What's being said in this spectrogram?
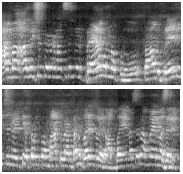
ఆ ఆ విషయం కనుక నచ్చదు ప్రేమ ఉన్నప్పుడు తాను ప్రేమించిన వ్యక్తి ఇతరులతో మాట్లాడడాన్ని భరించలేదు. అబ్బాయి అయినా సరే అమ్మాయి అయినా సరే.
